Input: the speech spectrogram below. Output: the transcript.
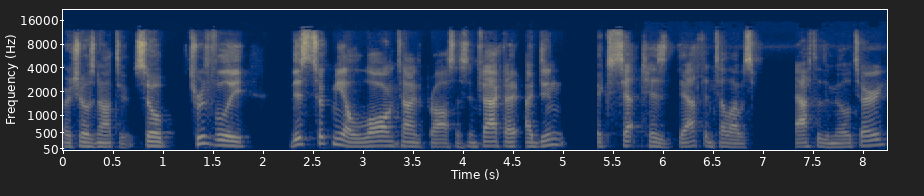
but I chose not to. So truthfully, this took me a long time to process. In fact, I, I didn't accept his death until I was after the military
